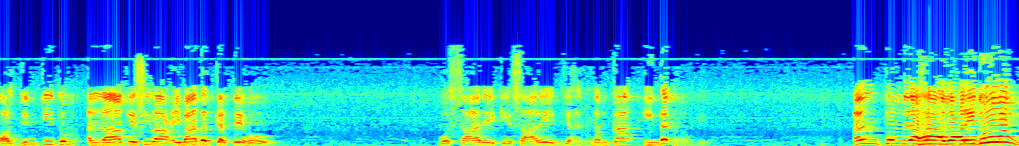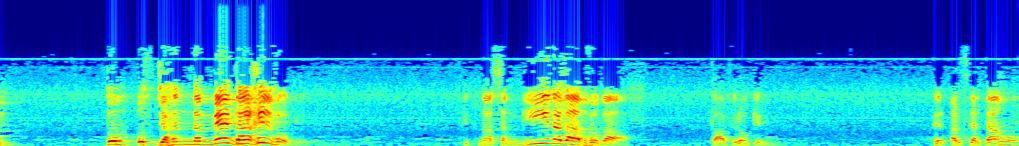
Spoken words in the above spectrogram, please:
اور جن کی تم اللہ کے سوا عبادت کرتے ہو، وہ سارے کے سارے جہنم کا ایندھن ہوں گے۔ ان تم رہا واردون، تم اس جہنم میں داخل ہوگے۔ کتنا سنگین عذاب ہوگا کافروں کے لیے۔ پھر ارض کرتا ہوں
